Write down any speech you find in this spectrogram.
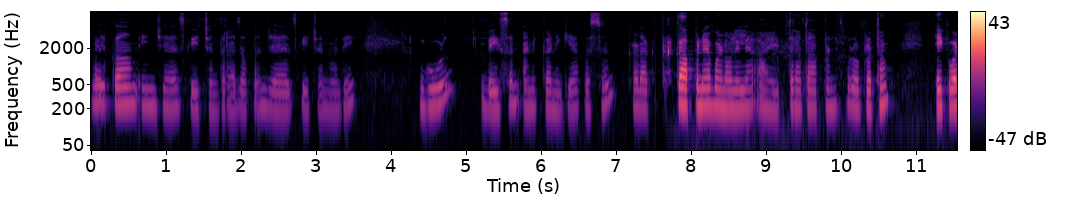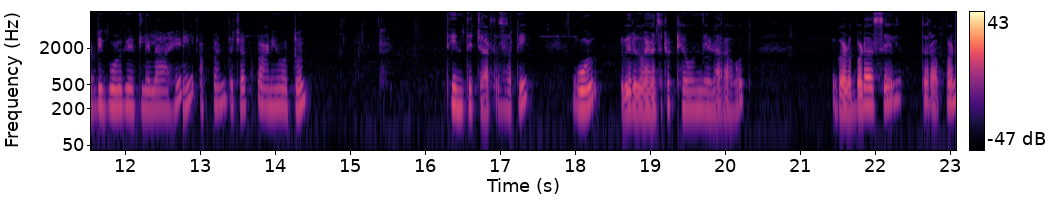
वेलकम इन जयाज किचन. तर आज आपण जयाज किचनमध्ये गूळ बेसन आणि कणिक यापासून कडा कापण्या बनवलेल्या आहेत. तर आता आपण सर्वप्रथम एक वाटी गूळ घेतलेला आहे. आपण त्याच्यात पाणी ओतून तीन ते चार तासासाठी गूळ विरघळण्यासाठी ठेवून देणार आहोत. गडबड असेल तर आपण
